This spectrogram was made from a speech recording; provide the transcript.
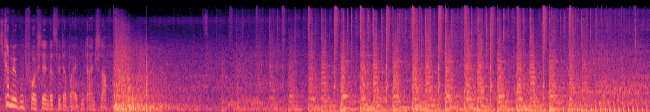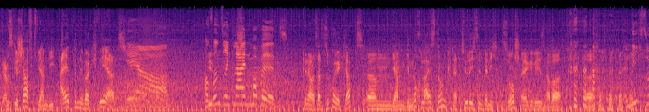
Ich kann mir gut vorstellen, dass wir dabei gut einschlafen. Wir haben es geschafft. Wir haben die Alpen überquert. Yeah! Auf unseren kleinen Mopeds. Genau, das hat super geklappt. Ähm, die haben genug Leistung. Natürlich sind wir nicht so schnell gewesen, aber Nicht so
